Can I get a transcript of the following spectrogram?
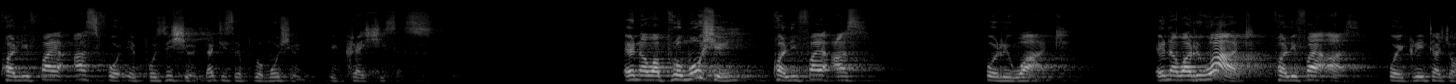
qualify us for a position that is a promotion in Christ Jesus. And our promotion qualify us for reward. And our reward qualify us for a greater joy.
